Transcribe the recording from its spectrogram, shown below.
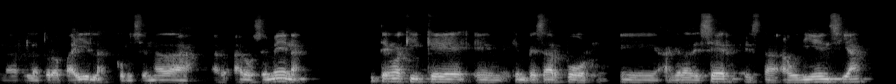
la relatora País, la comisionada Arosemena. Tengo aquí que, em, empezar por eh, agradecer esta audiencia,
